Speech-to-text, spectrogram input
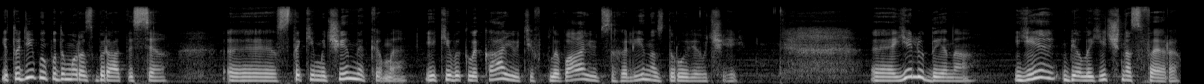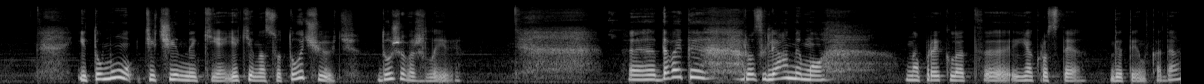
І тоді ми будемо розбиратися е, з такими чинниками, які викликають і впливають взагалі на здоров'я очей. Е, Є людина, є біологічна сфера. І тому ті чинники, які нас оточують, дуже важливі. Е, Давайте розглянемо, наприклад, е, як росте дитинка. Да?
